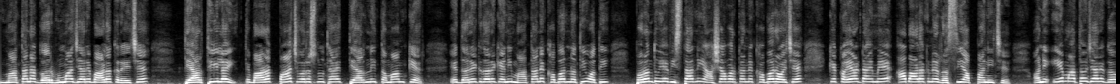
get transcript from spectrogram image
માતાના ગર્ભમાં જ્યારે બાળક રહે છે ત્યારથી લઈ તે બાળક પાંચ વર્ષનું થાય ત્યારની તમામ કેર એ દરેક દરેક એની માતાને ખબર નથી હોતી પરંતુ એ વિસ્તારની આશા વર્કરને ખબર હોય છે કે કયા ટાઈમે આ બાળકને રસી આપવાની છે. અને એ માતા જ્યારે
